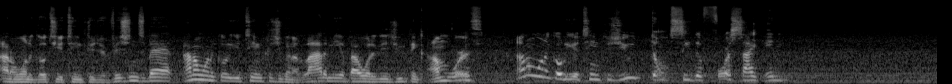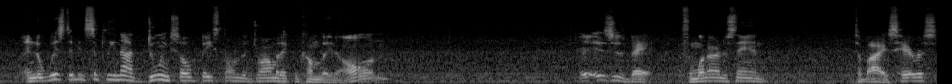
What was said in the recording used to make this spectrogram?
I don't want to go to your team because your vision's bad. I don't want to go to your team because you're going to lie to me about what it is you think I'm worth. I don't want to go to your team because you don't see the foresight in and the wisdom in simply not doing so based on the drama that can come later on. It's just bad. From what I understand, Tobias Harris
